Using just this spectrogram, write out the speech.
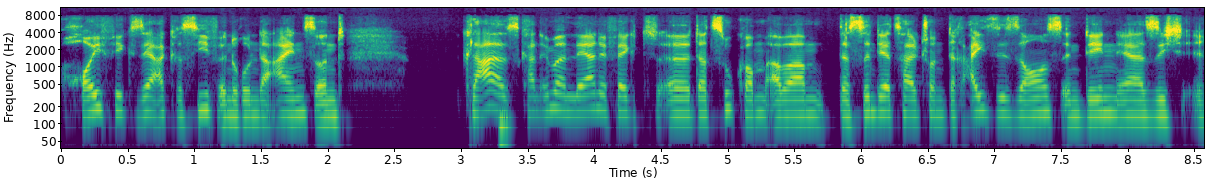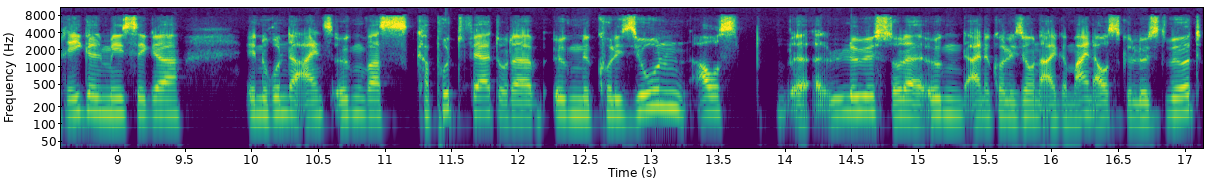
häufig sehr aggressiv in Runde 1 und klar, es kann immer ein Lerneffekt äh, dazukommen, aber das sind jetzt halt schon drei Saisons, in denen er sich regelmäßiger in Runde 1 irgendwas kaputt fährt oder irgendeine Kollision auslöst oder irgendeine Kollision allgemein ausgelöst wird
